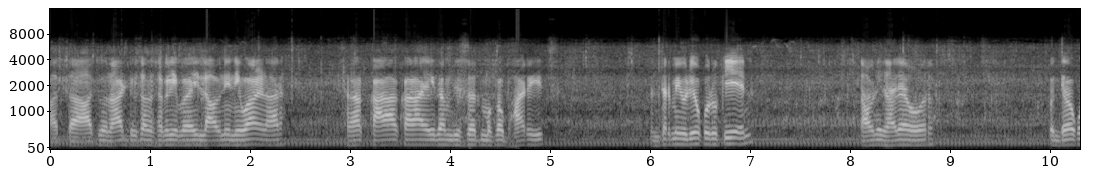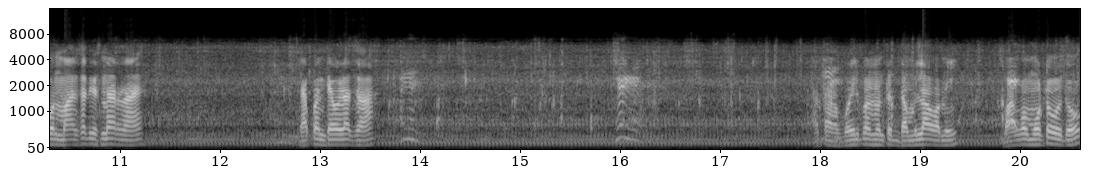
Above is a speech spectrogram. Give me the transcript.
आता अजून आठ दिवसांनी सगळी बाई लावणी निवाळणार. सगळा काळा काळा एकदम दिसत मग भारीच. नंतर मी व्हिडिओ करू की येईन लावणी झाल्यावर. पण तेव्हा कोण माणसं दिसणार नाही. आपण पण तेवढाच हा. आता बैल पण म्हणतात दमलाव आम्ही. मागं मोठं होतो.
